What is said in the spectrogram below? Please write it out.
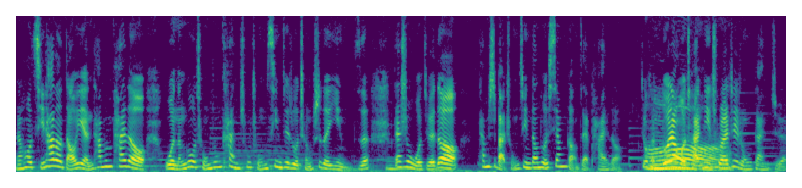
然后其他的导演他们拍的，我能够从中看出重庆这座城市的影子，但是。我觉得他们是把重庆当做香港在拍的，就很多让我传递出来这种感觉。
